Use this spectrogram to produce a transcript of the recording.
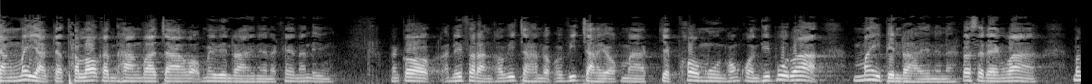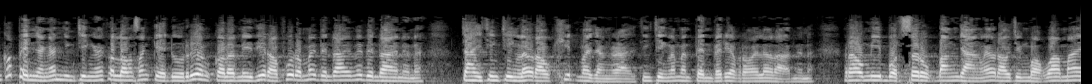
ยังไม่อยากจะทะเลาะกันทางวาจาว่าไม่เป็นไรเนี่ยนะแค่นั้นเอง แล้วก็อันนี้ฝรั่งเขาวิจารณ์ออกวิจัยออกมา เก็บข้อมูลของคนที่พูดว่าไม่เป็นไรเนี่ยนะก็แสดงว่ามันก็เป็นอย่างนั้นจริงๆนะก็ลองสังเกตดูเรื่องกรณีที่เราพูดว่าไม่เป็นไรไม่เป็นไรเนี่ยนะใจจริง ๆ แล้วเราคิดมาอย่างไร จริง ๆ แล้วมันเป็นไปเรียบร้อยแล้วล่ะเนี่ยนะเรามีบทสรุปบางอย่างแล้วเราจึงบอกว่าไม่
